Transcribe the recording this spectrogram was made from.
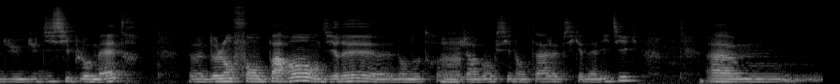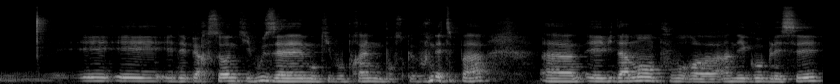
du, du, disciple au maître, de l'enfant aux parents, on dirait dans notre mmh. jargon occidental psychanalytique. Et, et, des personnes qui vous aiment ou qui vous prennent pour ce que vous n'êtes pas. et évidemment, pour un ego blessé,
